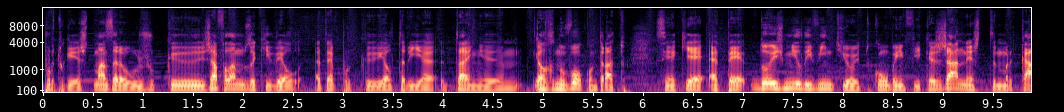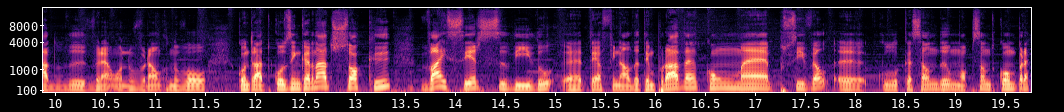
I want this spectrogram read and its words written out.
português, Tomás Araújo, que já falamos aqui dele, até porque ele teria, tem, uh, ele renovou o contrato, sim, aqui é até 2028 com o Benfica, já neste mercado de verão, ou no verão, renovou o contrato com os encarnados, só que vai ser cedido até ao final da temporada com uma possível colocação de uma opção de compra compra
